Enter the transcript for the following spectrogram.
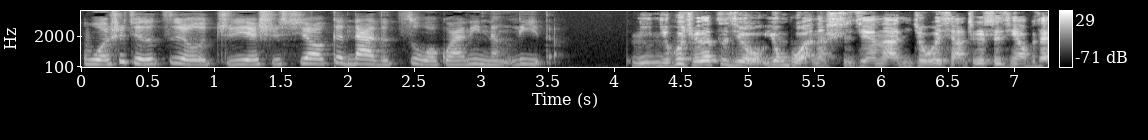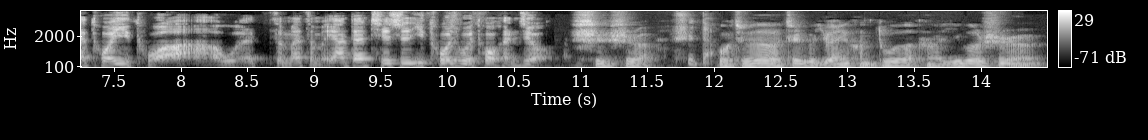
我是觉得自由职业是需要更大的自我管理能力的。你你会觉得自己有用不完的时间呢？你就会想这个事情要不再拖一拖啊？我怎么怎么样？但其实一拖就会拖很久。是是是的，我觉得这个原因很多的，可能一个是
